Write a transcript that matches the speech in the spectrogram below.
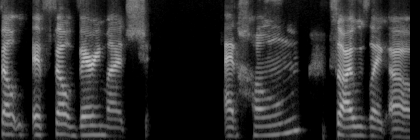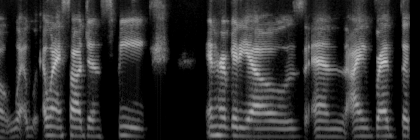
felt it felt very much at home. So I was like, oh, when I saw Jen speak in her videos and I read the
